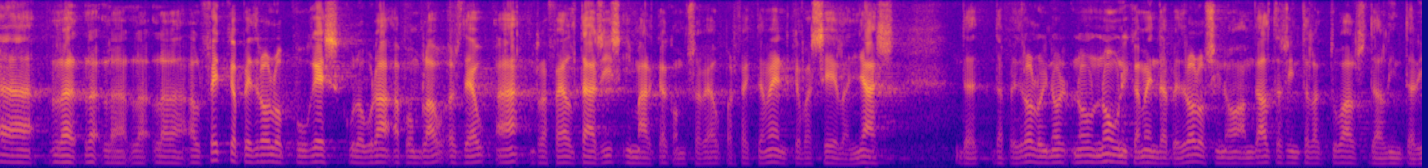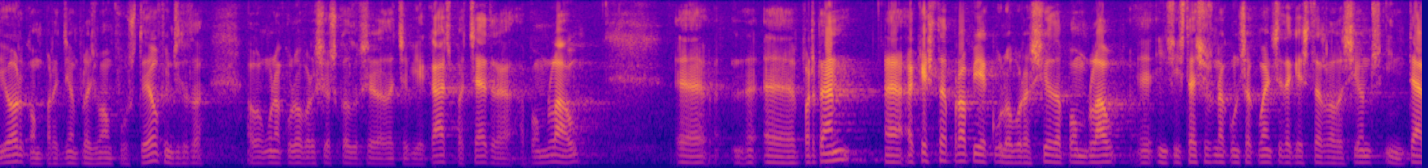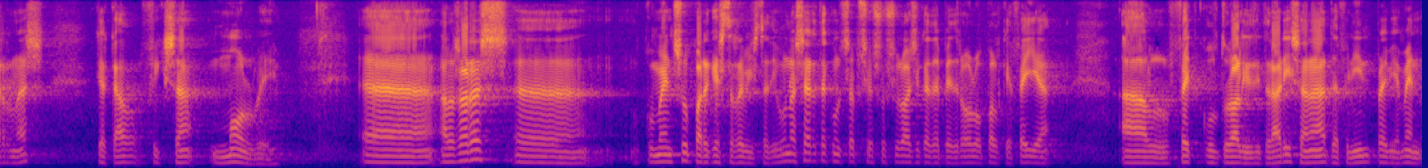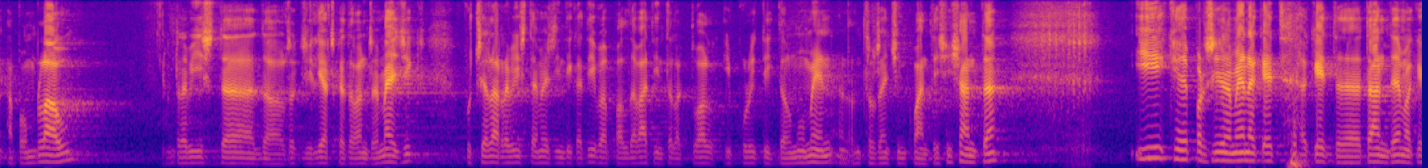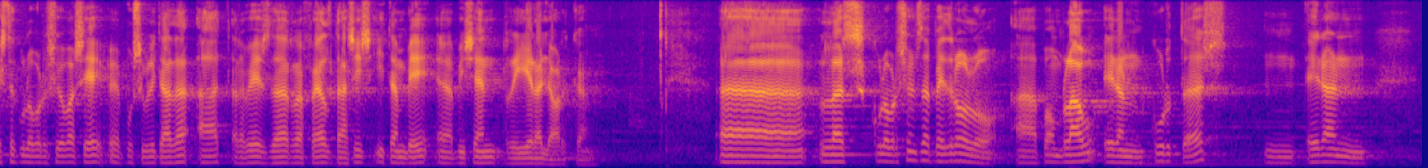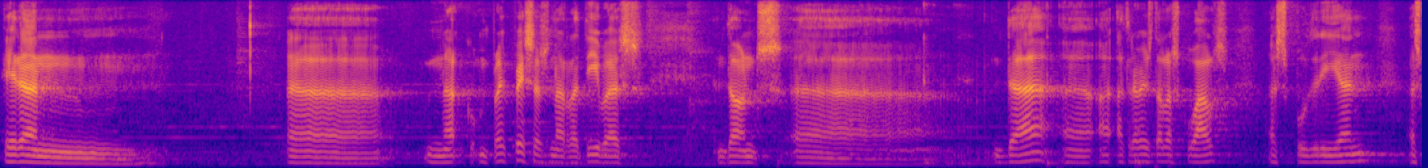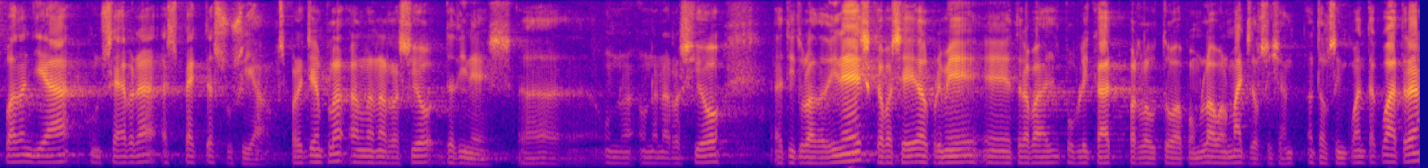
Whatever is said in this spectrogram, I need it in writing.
la, la, la, el fet que Pedrolo pogués col·laborar a Pont Blau es deu a Rafael Tasis i marca, com sabeu perfectament, que va ser l'enllaç de, de Pedrolo, i no, únicament de Pedrolo, sinó amb d'altres intel·lectuals de l'interior, com per exemple Joan Fuster, o fins i tot alguna col·laboració escadrocera de Xavier Casp, etc., a Pont Blau, Eh, eh, per tant, eh, aquesta pròpia col·laboració de Pont Blau, eh, insisteixo, és una conseqüència d'aquestes relacions internes que cal fixar molt bé. Eh, aleshores, eh, començo per aquesta revista. Diu, una certa concepció sociològica de Pedrolo pel que feia al fet cultural i literari s'ha anat definint prèviament a Pont Blau, revista dels exiliats catalans a Mèxic, potser la revista més indicativa pel debat intel·lectual i polític del moment, entre els anys 50 i 60, i que precisament aquest, aquest eh, tàndem, aquesta col·laboració va ser eh, possibilitada a través de Rafael Tassis i també eh, Vicent Riera Llorca. Les col·laboracions de Pedrolo a Pont Blau eren curtes, mm, eren, eren eh, peces narratives doncs, eh, de, eh, a, través de les quals es, podrien, es poden ja concebre aspectes socials. Per exemple, en la narració de diners, eh, una, una narració eh, titulada Diners, que va ser el primer eh, treball publicat per l'autor a Pomblau al maig del, 60, del 54,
